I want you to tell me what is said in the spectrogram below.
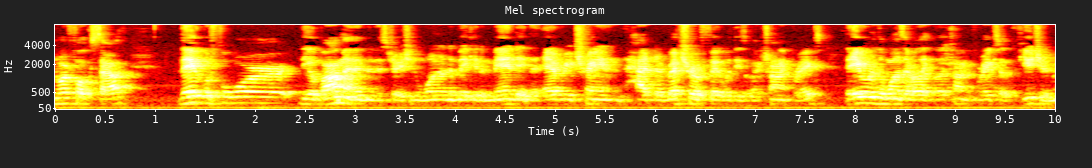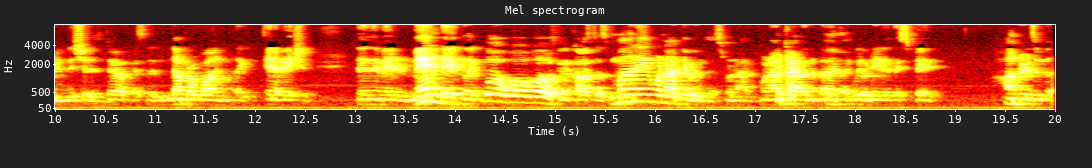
Norfolk South, they before the Obama administration wanted to make it a mandate that every train had to retrofit with these electronic brakes. They were the ones that were like electronic brakes are the future. I mean, this shit is dope. It's the number one like innovation. Then they made it a mandate. Like, whoa, whoa, whoa! It's going to cost us money. We're not doing this. We're not. We're not Okay. dialing it back. Like, we don't need it. They spent hundreds of the,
